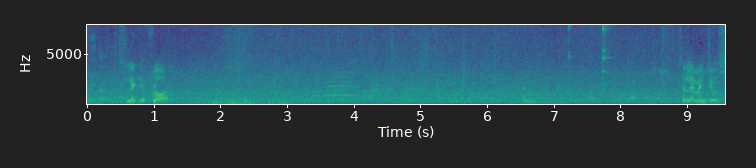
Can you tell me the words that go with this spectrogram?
maida. It's like a flour. Lemon. It's a lemon juice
